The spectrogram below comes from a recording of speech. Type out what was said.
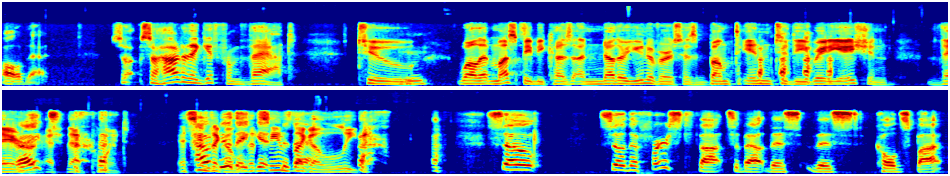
all of that. So, so how do they get from that to? Mhm. Well, it must be because another universe has bumped into the radiation there Right? at that point. It seems like a it seems like that? a leap. So, so the first thoughts about this this cold spot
